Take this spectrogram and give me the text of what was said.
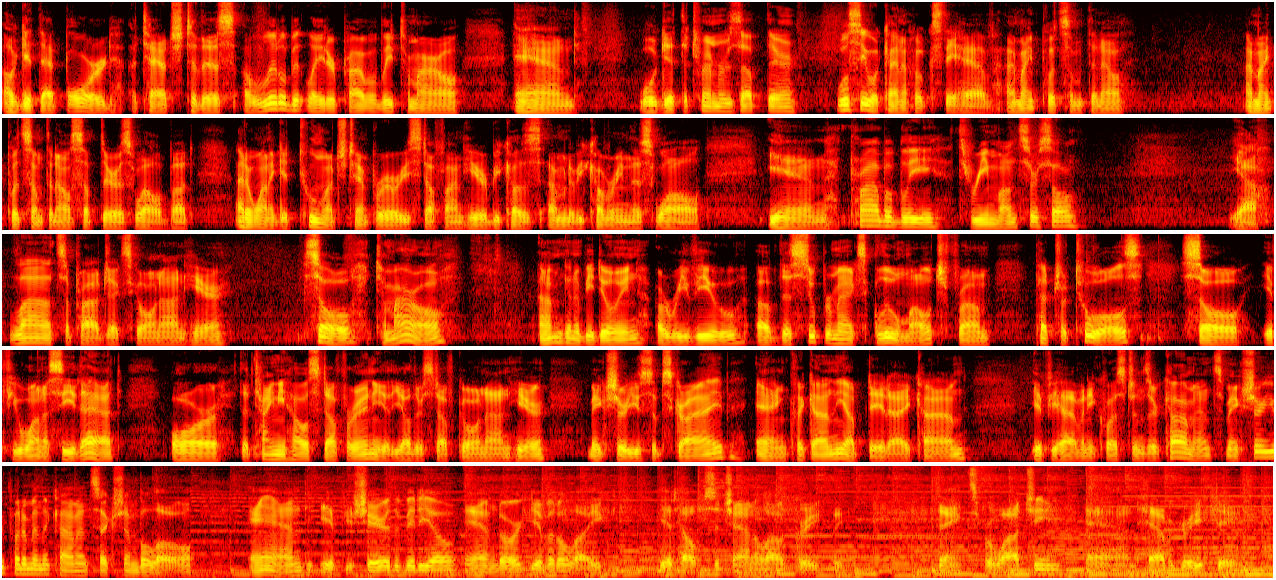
I'll get that board attached to this a little bit later, probably tomorrow, and we'll get the trimmers up there. We'll see what kind of hooks they have. I might put something else. I might put something else up there as well, but I don't want to get too much temporary stuff on here because I'm going to be covering this wall in probably three months or so. Yeah, lots of projects going on here. So, tomorrow I'm going to be doing a review of this Supermax glue mulch from Petra Tools. So, if you want to see that, or the tiny house stuff, or any of the other stuff going on here, make sure you subscribe and click on the update icon. If you have any questions or comments, make sure you put them in the comment section below. And if you share the video and or give it a like, it helps the channel out greatly. Thanks for watching and have a great day.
